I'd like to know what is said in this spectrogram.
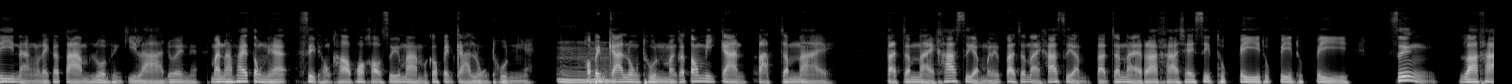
รีส์หนังอะไรก็ตามรวมถึงกีฬาด้วยเนี่ยมันทำให้ตรงเนี้ยสิทธิ์ของเขาพอเขาซื้อมามันก็เป็นการลงทุนไงมพอเป็นการลงทุนมันก็ต้องมีการตัดจำหน่าย ตัดจำหน่ายค่าเสื่อมเหมือนตัดจำหน่ายค่าเสื่อม ตัดจำหน่ายราคาใช้สิทธิ์ทุกปี ทุกปี ทุกปี ซึ่งราคา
